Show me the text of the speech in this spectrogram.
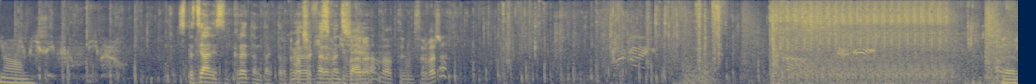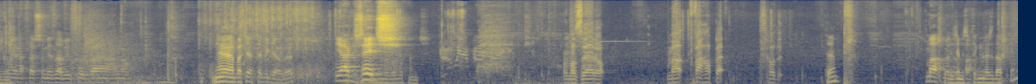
No... Specjalnie z tym kretem tak trochę Macie jakieś ferment się... na tym serwerze? Dziękuję, na flesze mnie zabił, kurwa, no. Nie, chyba cię jeszcze widział, wiesz? Jak żyć? mogę buchnąć. On ma zero. Ma 2 HP. Schody. Masz Będziemy z medopa. takim razie daszkiem?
